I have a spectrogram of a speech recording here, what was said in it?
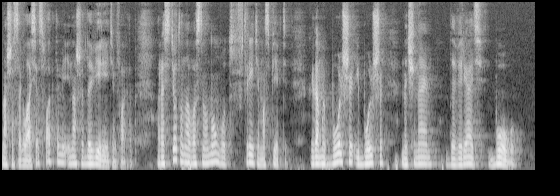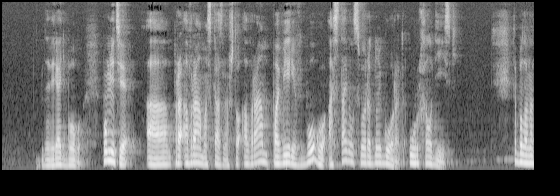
наше согласие с фактами и наше доверие этим фактам. Растет она в основном вот в третьем аспекте, когда мы больше и больше начинаем доверять Богу. Доверять Богу. Помните, а, про Авраама сказано, что Авраам, поверив Богу, оставил свой родной город, Ур-Халдейский. Это была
